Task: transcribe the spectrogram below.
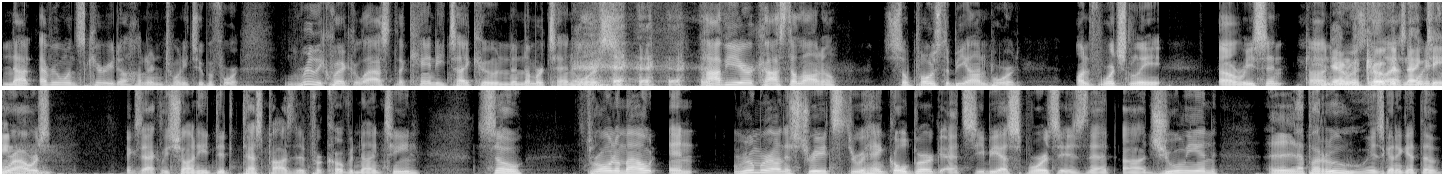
not everyone's carried 122 before. Really quick, last the Candy Tycoon, the number 10 horse, Javier Castellano, supposed to be on board. Unfortunately, a recent uh, Came down with in the last COVID-19. 24 hours. Exactly, Sean. He did test positive for COVID 19. So, throwing him out, and rumor on the streets through Hank Goldberg at CBS Sports is that uh, Julian Leparoux is going to get the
